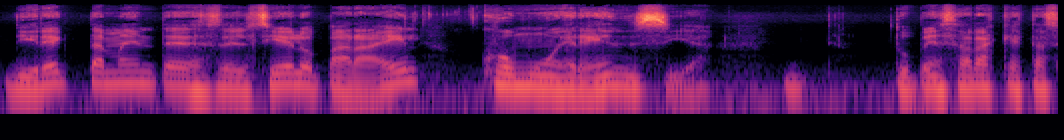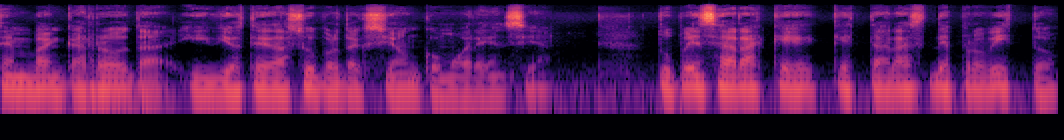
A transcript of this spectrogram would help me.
directamente desde el cielo para él como herencia. Tú pensarás que estás en bancarrota y Dios te da su protección como herencia. Tú pensarás que, estarás desprovisto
